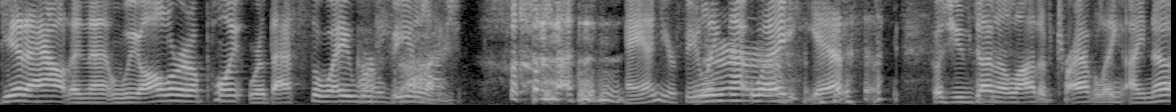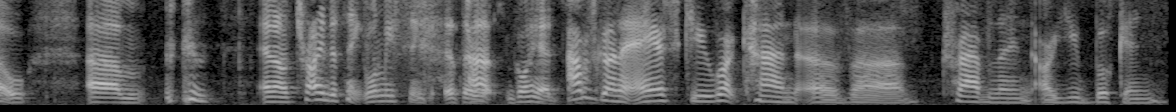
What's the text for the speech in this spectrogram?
get out, and uh, we all are at a point where that's the way we're Oh, feeling. and you're feeling that way, yes, because you've done a lot of traveling. I know. Um, and I'm trying to think. Let me think. If there, Uh, go ahead. I was going to ask you what kind of uh, traveling are you booking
